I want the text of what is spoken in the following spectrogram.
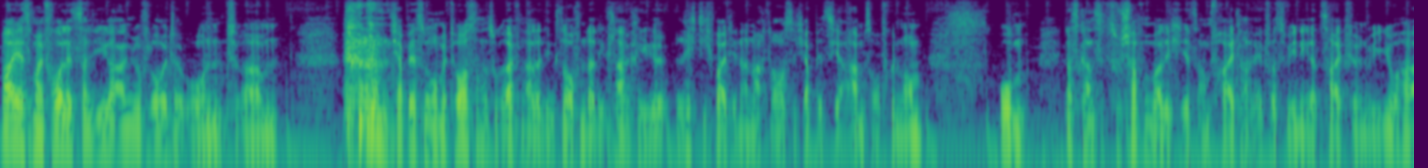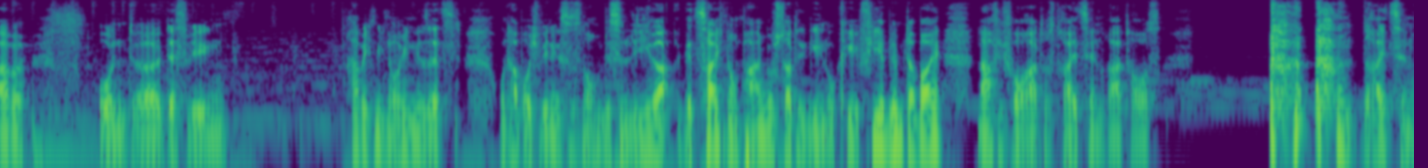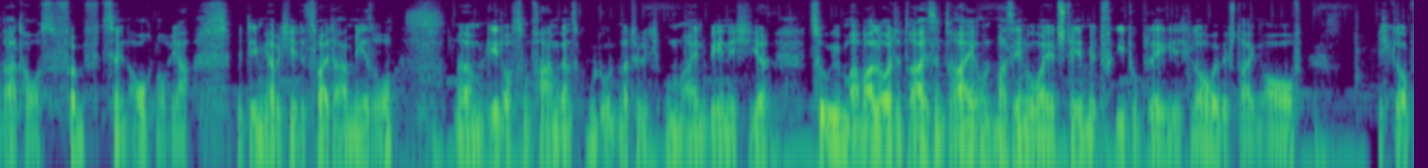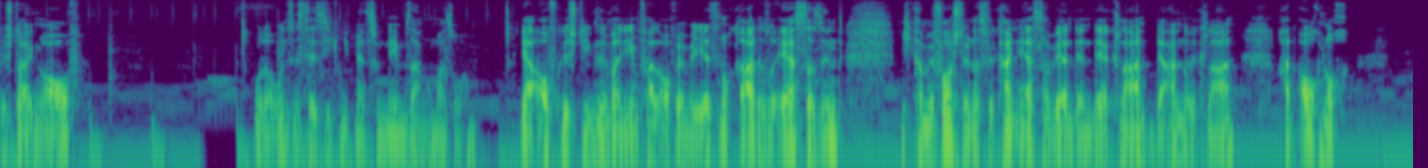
war jetzt mein vorletzter Liga-Angriff, Leute, und ähm, ich habe jetzt nur noch mit Thorsten anzugreifen, allerdings laufen da die Clankriege richtig weit in der Nacht aus. Ich habe jetzt hier abends aufgenommen, um das Ganze zu schaffen, weil ich jetzt am Freitag etwas weniger Zeit für ein Video habe. Und äh, deswegen habe ich mich noch hingesetzt und habe euch wenigstens noch ein bisschen Liga gezeigt, noch ein paar Angriffsstrategien. Okay, viel Blimp dabei, nach wie vor Rathaus 13, Rathaus 13 Rathaus, 15 auch noch, ja. Mit dem hier habe ich jede zweite Armee so. Ähm, geht auch zum Farm ganz gut und natürlich um ein wenig hier zu üben. Aber Leute, drei sind drei und mal sehen, wo wir jetzt stehen mit Free-to-Play hier. Ich glaube, wir steigen auf. Ich glaube, wir steigen auf. Oder uns ist der Sieg nicht mehr zu nehmen, sagen wir mal so. Ja, aufgestiegen sind wir in jedem Fall, auch wenn wir jetzt noch gerade so Erster sind. Ich kann mir vorstellen, dass wir kein Erster werden, denn der Clan, der andere Clan, hat auch noch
